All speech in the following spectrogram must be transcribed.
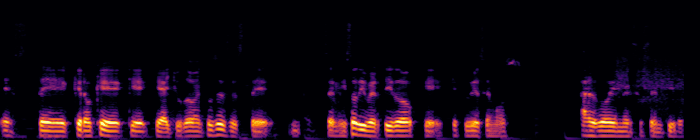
este, creo que, que, ayudó. Entonces, este, se me hizo divertido que, que tuviésemos algo en ese sentido.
